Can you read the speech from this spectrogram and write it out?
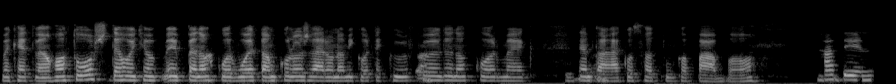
meg 76-os, de hogyha éppen akkor voltam Kolozsváron, amikor te külföldön, akkor meg nem találkozhattunk a pubba. Hát én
